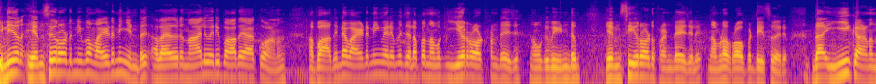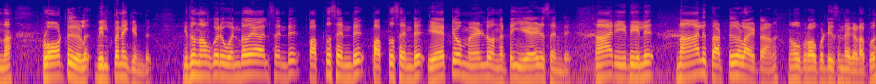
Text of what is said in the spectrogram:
ഇനി എം സി റോഡിന് ഇപ്പം വൈഡനിങ് ഉണ്ട്. അതായത് ഒരു നാല് വരി പാതയാക്കുവാണ്. അപ്പോൾ അതിന്റെ വൈഡനിങ് വരുമ്പോൾ ചിലപ്പോൾ നമുക്ക് ഈ ഒരു റോഡ് ഫ്രണ്ടേജ് നമുക്ക് വീണ്ടും എം സി റോഡ് ഫ്രണ്ടേജിൽ നമ്മുടെ പ്രോപ്പർട്ടീസ് വരും. ഇതാ ഈ കാണുന്ന പ്ലോട്ടുകൾ വിൽപ്പനയ്ക്കുണ്ട്. ഇത് നമുക്കൊരു ഒൻപതേകാൽ സെന്റ് പത്ത് സെന്റ് പത്ത് സെന്റ് ഏറ്റവും മേളിൽ വന്നിട്ട് ഏഴ് സെന്റ് ആ രീതിയിൽ നാല് തട്ടുകളായിട്ടാണ് നമുക്ക് പ്രോപ്പർട്ടീസിന്റെ കിടപ്പ്.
